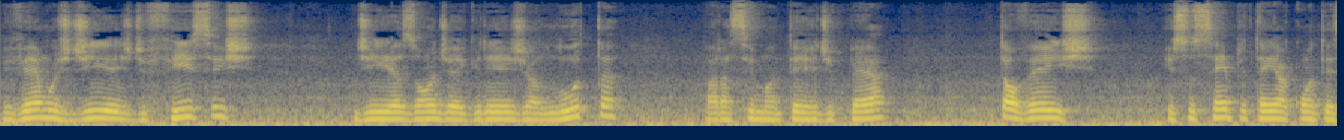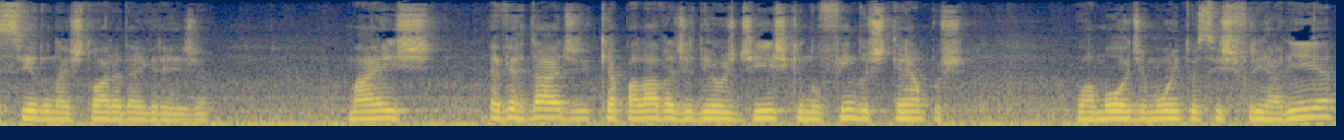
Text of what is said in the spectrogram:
Vivemos dias difíceis dias onde a igreja luta para se manter de pé. Talvez isso sempre tenha acontecido na história da igreja. Mas é verdade que a palavra de Deus diz que no fim dos tempos o amor de muitos se esfriaria,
